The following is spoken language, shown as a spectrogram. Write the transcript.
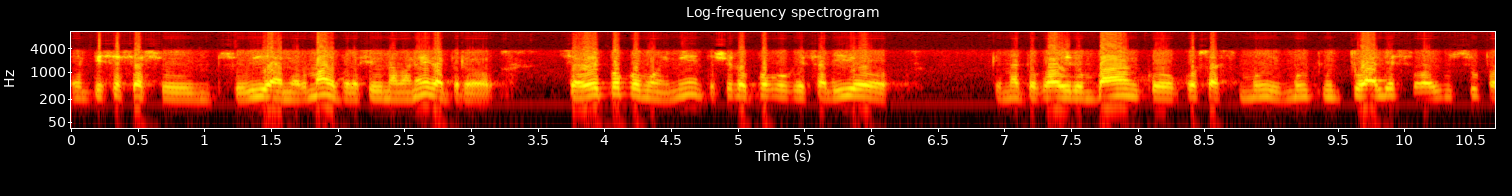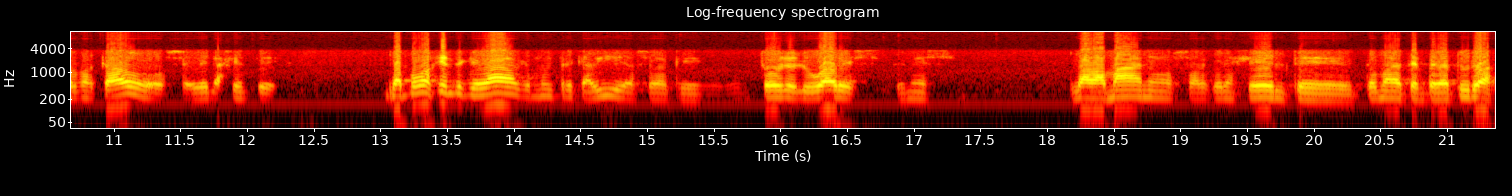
empieza a hacer su, su vida normal, por decir de una manera, pero se ve poco movimiento. Yo lo poco que he salido, que me ha tocado ir a un banco, cosas muy muy puntuales, o a un supermercado, se ve la gente, la poca gente que va, que es muy precavida, o sea, que en todos los lugares tenés lavamanos, alcohol en gel, te toma la temperatura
